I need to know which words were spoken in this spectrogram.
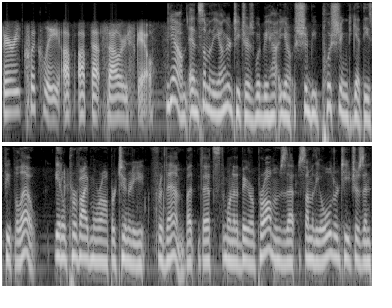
very quickly up up that salary scale. Yeah, and some of the younger teachers would be you know should be pushing to get these people out it'll provide more opportunity for them. But that's one of the bigger problems that some of the older teachers and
